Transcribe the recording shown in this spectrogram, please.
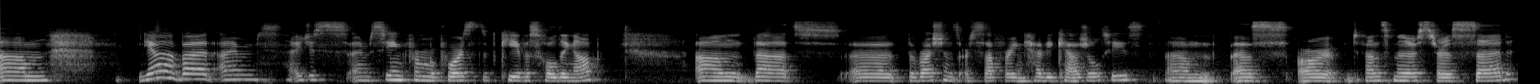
Um, yeah, but I'm I just I'm seeing from reports that Kiev is holding up. Um, that uh, the Russians are suffering heavy casualties, um, as our defense minister has said.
